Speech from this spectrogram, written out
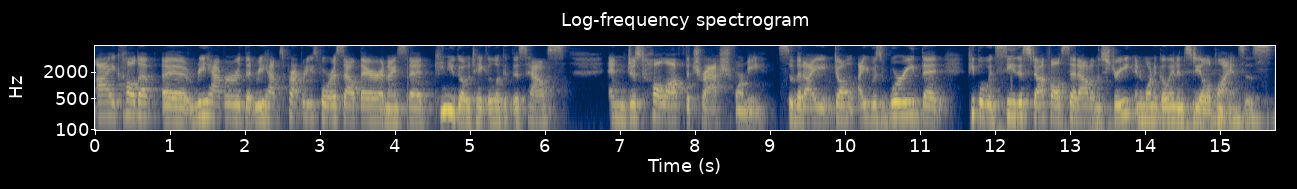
I called up a rehabber that rehabs properties for us out there and I said, Can you go take a look at this house and just haul off the trash for me so that I don't? I was worried that people would see the stuff all set out on the street and want to go in and steal appliances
